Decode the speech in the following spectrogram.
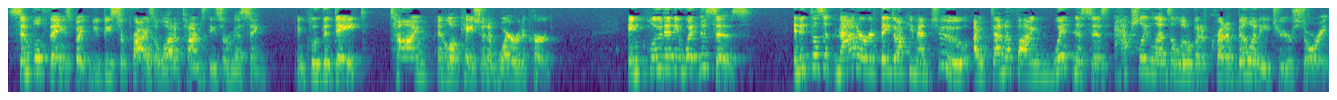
Simple things, but you'd be surprised. A lot of times these are missing. Include the date, time, and location of where it occurred. Include any witnesses. And it doesn't matter if they document too, identifying witnesses actually lends a little bit of credibility to your story.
